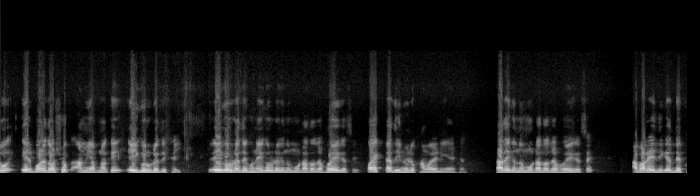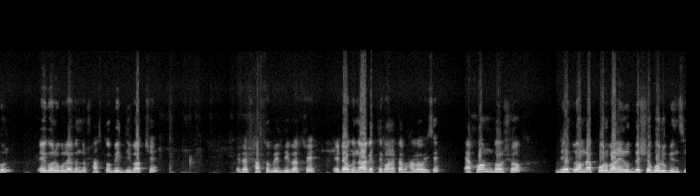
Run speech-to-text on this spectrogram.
তো এরপরে দর্শক, আমি আপনাকে এই গরুটা দেখাই। এই গরুটা দেখুন, এই গরুটা কিন্তু মোটা তাজা হয়ে গেছে। কয়েকটা দিন হলো খামারে নিয়ে আসেন। তাতে কিন্তু মোটা তাজা হয়ে গেছে। আবার এইদিকে দেখুন, এই গরুগুলো কিন্তু স্বাস্থ্য বৃদ্ধি পাচ্ছে। এটা স্বাস্থ্য বৃদ্ধি পাচ্ছে। এটাও কিন্তু আগের থেকে অনেকটা ভালো হয়েছে। এখন দর্শক, যেহেতু আমরা কোরবানির উদ্দেশ্যে গরু কিনছি,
